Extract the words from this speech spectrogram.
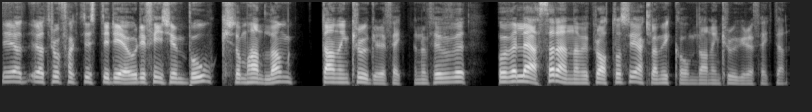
Det- Jag, jag tror faktiskt det är det. Och det finns ju en bok som handlar om Dunning-Kruger-effekten. Och vi får väl, får väl läsa den när vi pratar så jäkla mycket om Dunning-Kruger-effekten.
